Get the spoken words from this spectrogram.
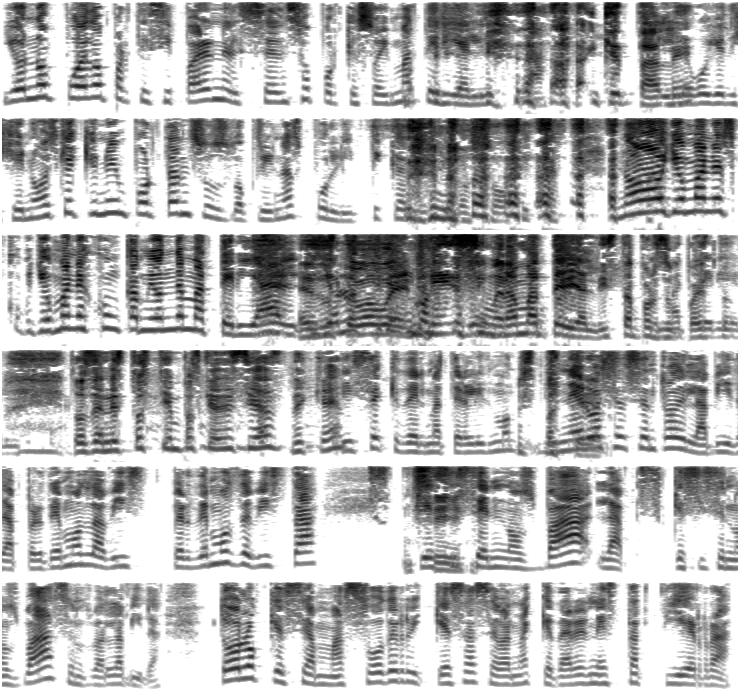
Yo no puedo participar en el censo porque soy materialista. ¿Qué tal, Y eh? luego yo dije, no, es que aquí no importan sus doctrinas políticas ni filosóficas. No, yo manejo, yo manejo un camión de material. Eso no estuvo tengo buenísimo, era materialista, por supuesto. Entonces, en estos tiempos, ¿qué decías? ¿De qué? Dice que del materialismo, Es dinero material. es el centro de la vida. Perdemos la vis- perdemos de vista que Sí. si se nos va, la, que si se nos va, se nos va la vida. Todo lo que se amasó de riqueza se van a quedar en esta tierra,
